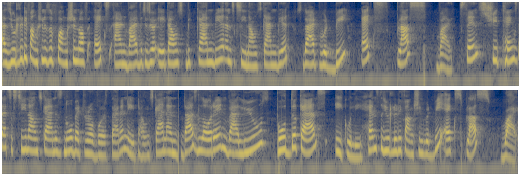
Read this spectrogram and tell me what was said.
as utility function is a function of x and y which is your 8 ounce can beer and 16 ounce can beer so that would be x plus y since she thinks that 16 ounce can is no better or worse than an 8 ounce can and thus Lauren values both the cans equally hence the utility function would be x plus y.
